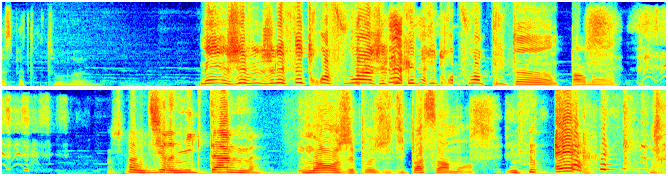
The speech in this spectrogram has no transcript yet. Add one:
Passes pas ton tour euh Mais j'ai- je l'ai fait trois fois, j'ai cliqué dessus trois fois, putain Pardon. Je vais me dire Nick Tam. Non, pas- je dis pas ça, moi. R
